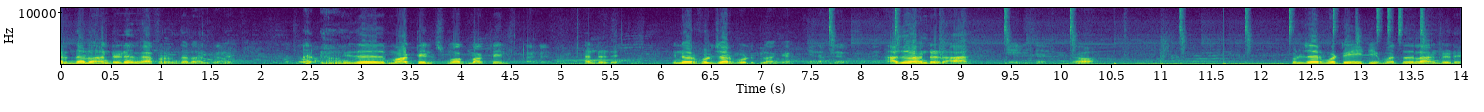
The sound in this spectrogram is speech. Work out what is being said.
இருந்தாலும் ஹண்ட்ரடு வேஃபர் இருந்தாலும் ஹண்ட்ரடு இது மாக்டெயில் ஸ்மோக் மாக்டெயில் ஹண்ட்ரட் இன்னொரு ஃபுல் ஜார் போட்டுக்கலாங்க. அதுவும் ஹண்ட்ரடா ஓ. ஃபுல் ஜார் மட்டும் எயிட்டி மற்றதெல்லாம் ஹண்ட்ரடு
